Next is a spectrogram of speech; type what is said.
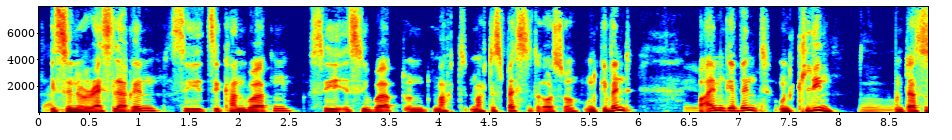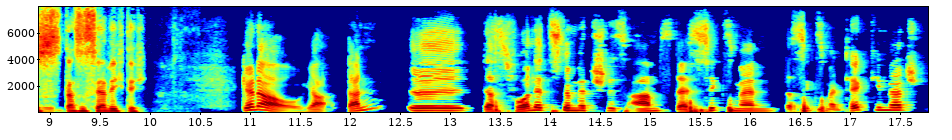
dann ist sie eine Wrestlerin, sie, sie kann worken, sie, sie workt und macht, macht das Beste draus so und gewinnt. Eben. Vor allem gewinnt und clean. Mhm. Und das ist, das ist sehr wichtig. Genau, ja. Dann äh, das vorletzte Match des Abends, der Six-Man, das Six-Man Tag Team Match.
